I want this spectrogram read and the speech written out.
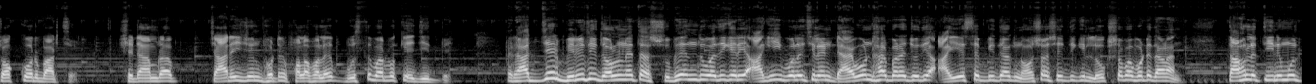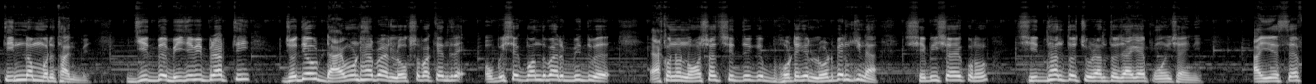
টক্কর বাড়ছে। সেটা আমরা চারই জুন ভোটের ফলাফলে বুঝতে পারব কে জিতবে। রাজ্যের বিরোধী দলনেতা শুভেন্দু অধিকারী আগেই বলেছিলেন, ডায়মন্ড হারবারে যদি আইএসএফ বিধায়ক নওশাদ সিদ্দিকী লোকসভা ভোটে দাঁড়ান, তাহলে তৃণমূল তিন নম্বরে থাকবে। জিতবে বিজেপি প্রার্থী। যদিও ডায়মন্ড হারবার লোকসভা কেন্দ্রে অভিষেক বন্দ্যোপাধ্যায়ের বিরুদ্ধে এখনও নওশাদ সিদ্দিকী ভোটে লড়বেন কি না সে বিষয়ে কোনো সিদ্ধান্ত চূড়ান্ত জায়গায় পৌঁছায়নি আইএসএফ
